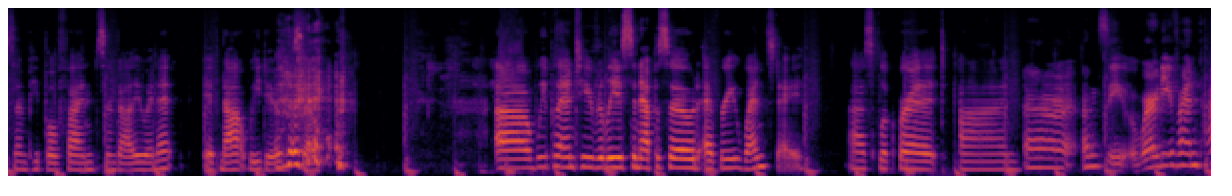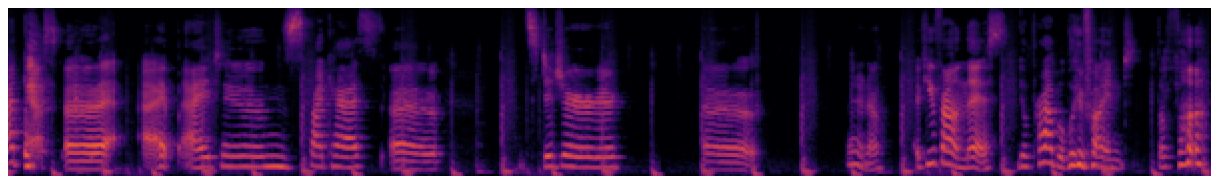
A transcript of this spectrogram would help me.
some people find some value in it. If not, we do. So. uh, we plan to release an episode every Wednesday. Uh, so look for it on. Uh, let's see. Where do you find podcasts? uh, I, iTunes podcasts, uh, Stitcher. Uh, I don't know. If you found this, you'll probably find the fun.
